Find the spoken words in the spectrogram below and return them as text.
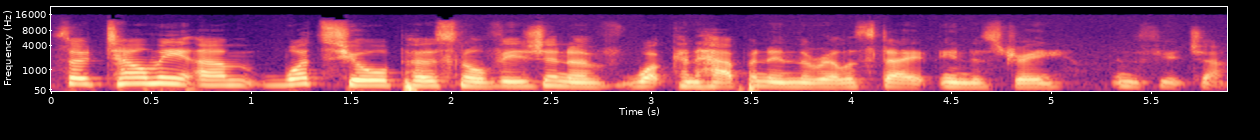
So tell me, um, what's your personal vision of what can happen in the real estate industry in the future?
